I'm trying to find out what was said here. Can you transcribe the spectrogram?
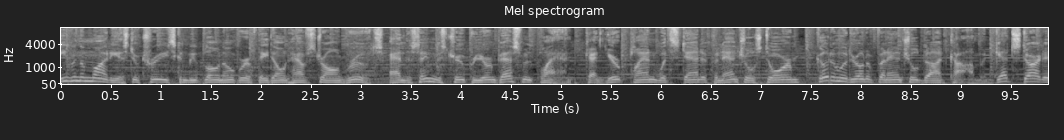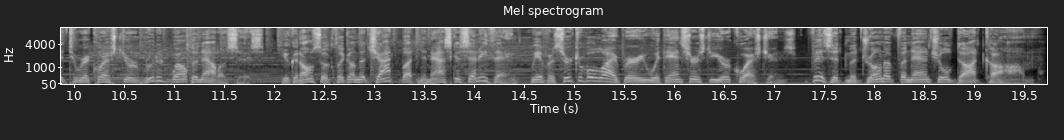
Even the mightiest of trees can be blown over if they don't have strong roots. And the same is true for your investment plan. Can your plan withstand a financial storm? Go to MadronaFinancial.com and get started to request your rooted wealth analysis. You can also click on the chat button and ask us anything. We have a searchable library with answers to your questions. Visit MadronaFinancial.com.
